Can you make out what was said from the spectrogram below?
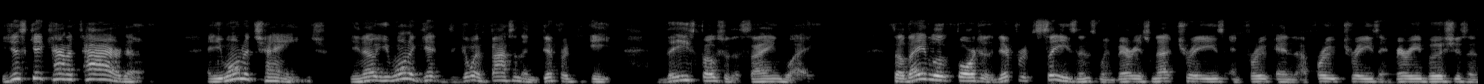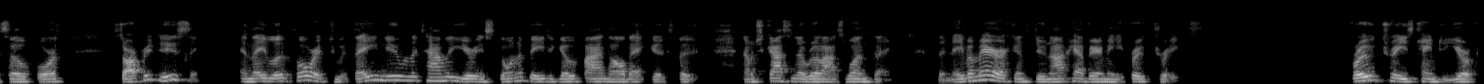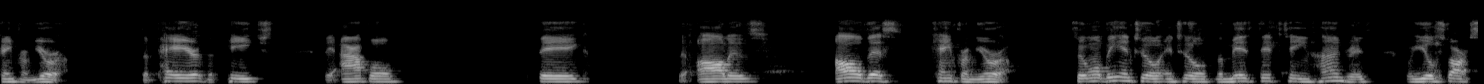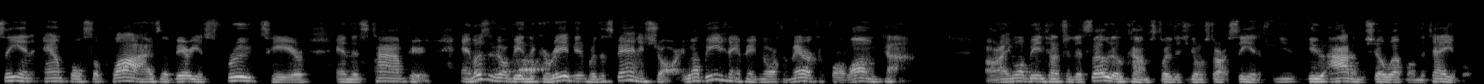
you just get kind of tired of it. And you want to change. You know, you want to get go and find something different to eat. These folks are the same way. So they look forward to the different seasons when various nut trees and fruit and uh, fruit trees and berry bushes and so forth start producing. And they look forward to it. They knew when the time of the year it's going to be to go find all that good food. Now, want you guys to know, realize one thing. The Native Americans do not have very many fruit trees. Fruit trees came to Europe, came from Europe. The pear, the peach, the apple, the fig, the olives, all this came from Europe. So it won't be until until the mid 1500s where you'll start seeing ample supplies of various fruits here in this time period. And most of it will be in the Caribbean where the Spanish are. It won't be anything up in North America for a long time. All right, it won't be until the DeSoto comes through that you're going to start seeing new, new items show up on the table.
